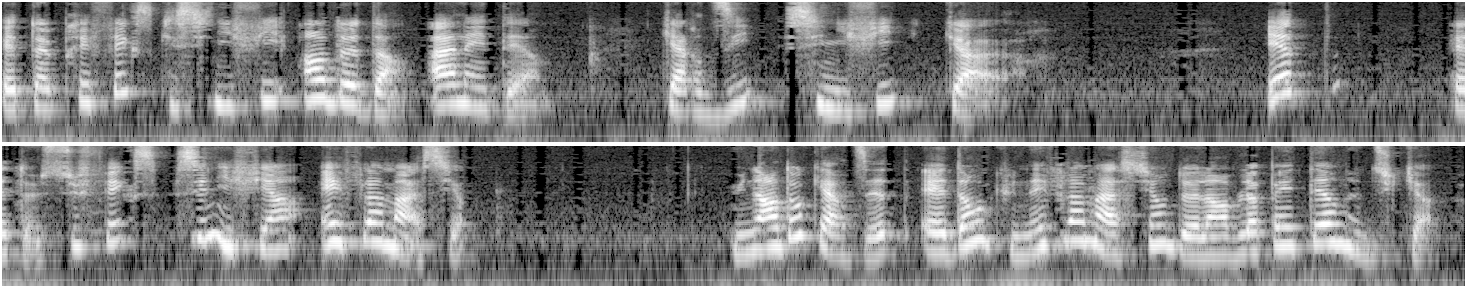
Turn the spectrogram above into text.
est un préfixe qui signifie en dedans, à l'interne. Cardi signifie cœur. It est un suffixe signifiant inflammation. Une endocardite est donc une inflammation de l'enveloppe interne du cœur.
